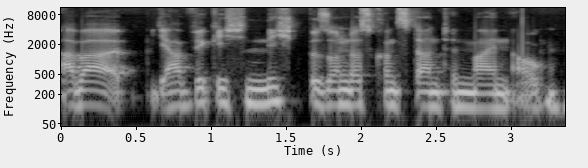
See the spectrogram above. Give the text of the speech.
Aber ja, wirklich nicht besonders konstant in meinen Augen.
